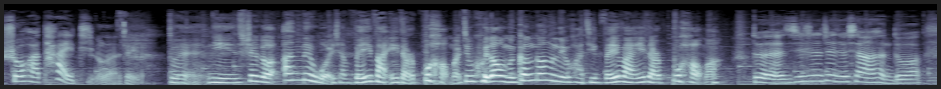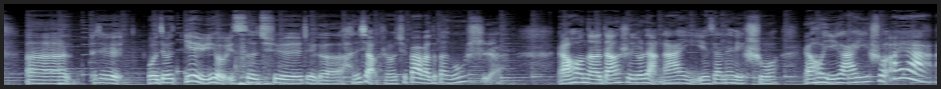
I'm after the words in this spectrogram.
说话太直了，这个。对你这个安慰我一下，委婉一点不好吗？就回到我们刚刚的那个话题，委婉一点不好吗？对，其实这就像很多，呃，这个我就业余有一次去这个很小的时候去爸爸的办公室，然后呢，当时有两个阿姨在那里说，然后一个阿姨说：“哎呀，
